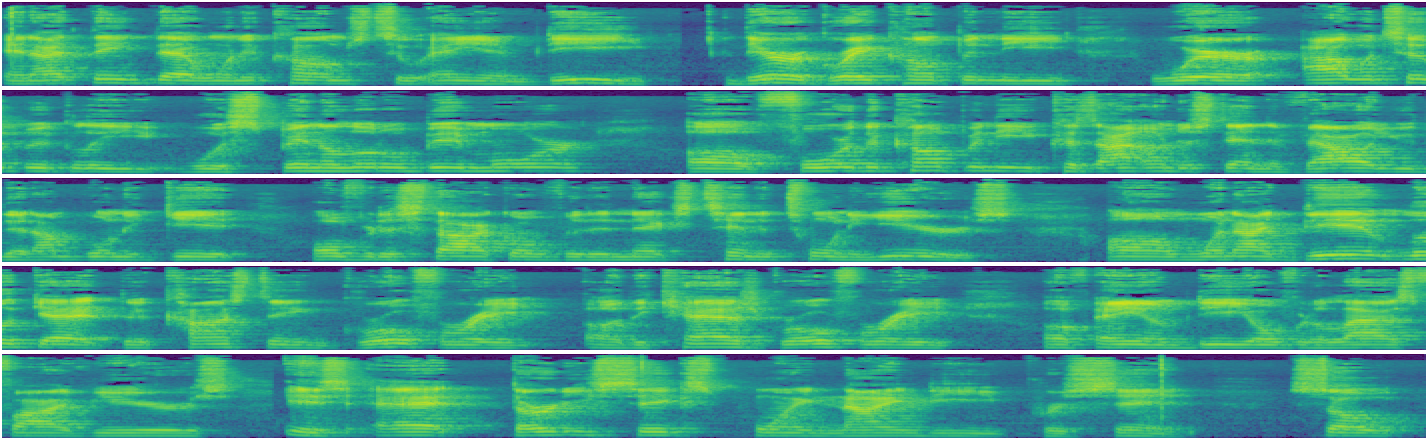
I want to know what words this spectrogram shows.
And i think that when it comes to amd they're a great company where i would typically would spend a little bit more uh, for the company because i understand the value that i'm going to get over the stock over the next 10 to 20 years um, when I did look at the constant growth rate, uh, the cash growth rate of AMD over the last five years is at 36.90%. So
